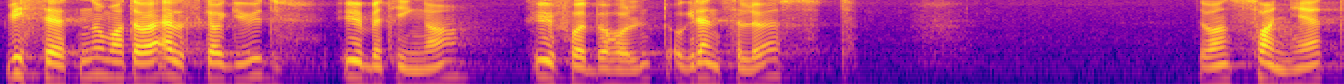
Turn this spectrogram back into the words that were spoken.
Vissheten om at jeg var elska av Gud, ubetinga, uforbeholdent og grenseløst. Det var en sannhet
